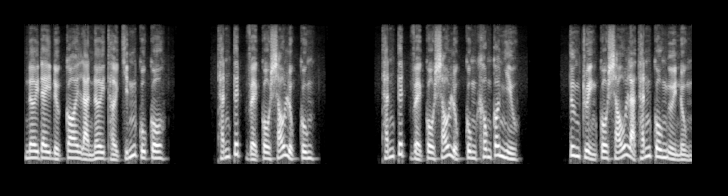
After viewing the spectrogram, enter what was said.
Nơi đây được coi là nơi thờ chính của cô. Thánh tích về cô Sáu Lục Cung Thánh tích về cô Sáu Lục Cung không có nhiều. Tương truyền cô Sáu là thánh cô người nùng,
